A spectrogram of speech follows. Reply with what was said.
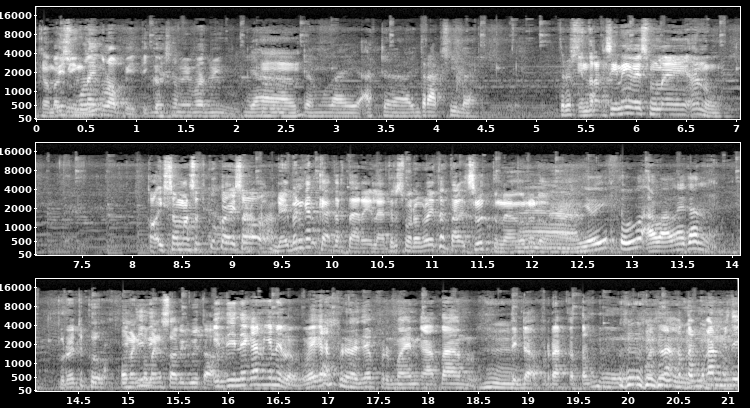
gambar Wis minggu. mulai klop 3 sampai 4 minggu. ya Hmm. udah mulai ada interaksi lah terus interaksi ini wis mulai anu kok iso maksudku kok iso Daiben kan gak tertarik lah terus mulai tertarik selut nah ngono lho nah ya itu awalnya kan berarti bu komen-komen story gue tau Intinya kan gini loh, gue kan hanya bermain kata loh, Hmm. tidak pernah ketemu. Maksudnya ketemu kan mesti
